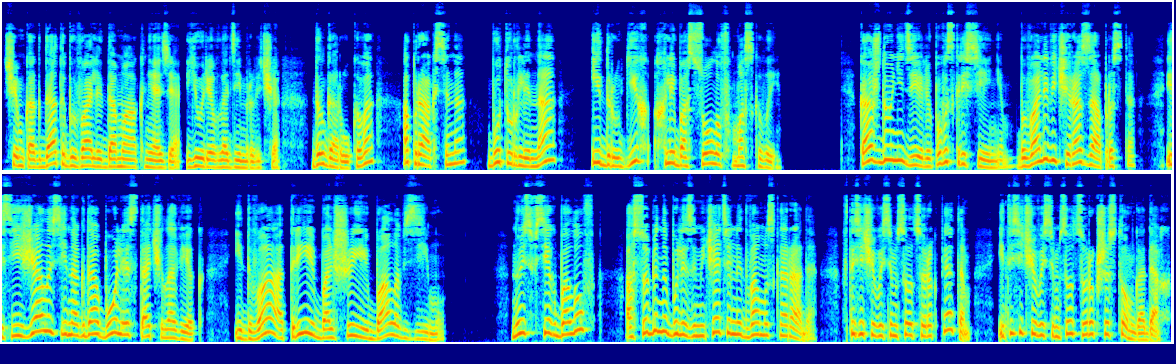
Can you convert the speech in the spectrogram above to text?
чем когда-то бывали дома князя Юрия Владимировича Долгорукова, Апраксина, Бутурлина и других хлебосолов Москвы. Каждую неделю по воскресеньям бывали вечера запросто, и съезжалось иногда более ста человек, и два-три большие бала в зиму. Но из всех балов особенно были замечательны два маскарада – в 1845 и 1846 годах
